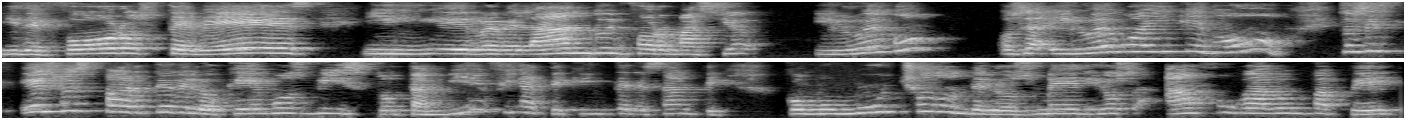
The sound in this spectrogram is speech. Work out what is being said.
y de foros, TVs y, y revelando información, y luego o sea, y luego ahí quedó. Entonces, eso es parte de lo que hemos visto también, fíjate qué interesante, como mucho donde los medios han jugado un papel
